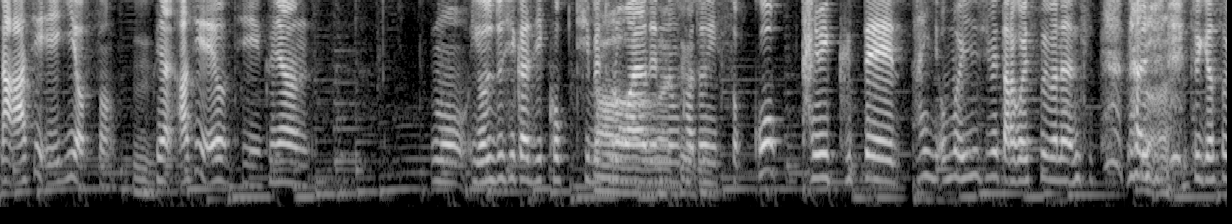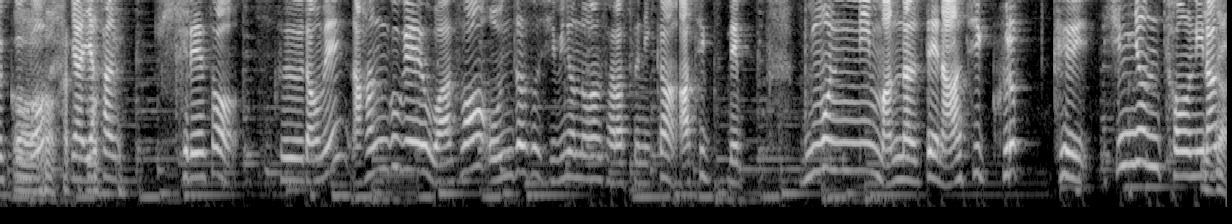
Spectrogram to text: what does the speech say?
나 아직 애기였어 음. 그냥 아직 애였지 그냥 뭐 12시까지 꼭 집에 아, 들어와야 되는 과정이 있었고 당연히 그때 아니 엄마 임신했다라고 했으면은 날 죽였을 거고 어, 같이 그냥 약간. 그래서 그 다음에 나 한국에 와서 혼자서 12년 동안 살았으니까 아직 내 부모님 만날 때 나 아직 그렇게 10년 전이랑 그러니까.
